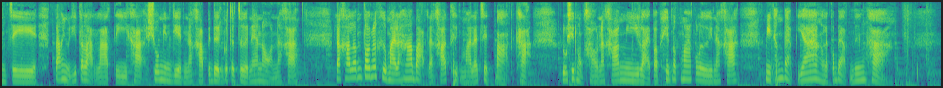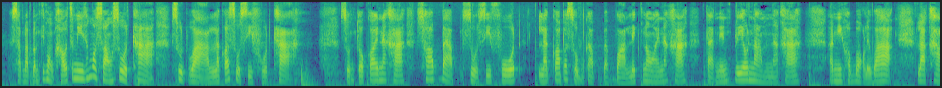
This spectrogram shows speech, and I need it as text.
NJ ตั้งอยู่ที่ตลาดลาตีค่ะ ช่วงเย็นๆนะคะ ไปเดินก็จะเจอแน่นอนนะคะ ราคาเริ่มต้นก็คือไม้ละ 5 บาทนะคะ ถึงไม้ละ 7 บาทค่ะ ลูกชิ้นของเขานะคะ มีหลายประเภทมากๆเลยนะคะ มีทั้งแบบย่างแล้วก็แบบนึ่งค่ะสำหรับน้ำจิ้มของเขาจะมีทั้งหมด 2 สูตรค่ะ สูตรหวานแล้วก็สูตรซีฟู้ดค่ะ ส่วนตัวก้อยนะคะ ชอบแบบสูตรซีฟู้ด แล้วก็ผสมกับแบบหวานเล็กน้อยนะคะ แต่เน้นเปรี้ยวนำนะคะ อันนี้เขาบอกเลยว่าราคา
